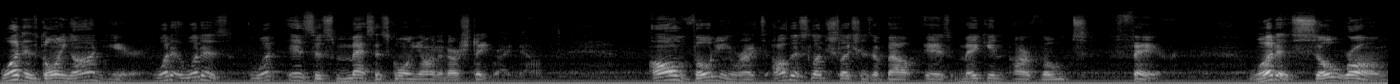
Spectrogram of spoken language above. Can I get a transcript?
What is going on here? What what is what is this mess that's going on in our state right now? All voting rights, all this legislation is about is making our votes fair. What is so wrong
